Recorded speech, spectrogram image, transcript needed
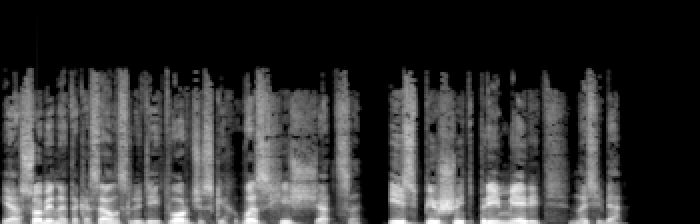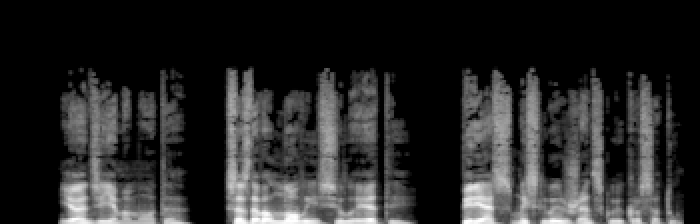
и особенно это касалось людей творческих, восхищаться и спешить примерить на себя. Ядзи Ямамото создавал новые силуэты, переосмысливая женскую красоту,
